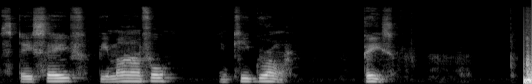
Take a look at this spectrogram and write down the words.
Stay safe, be mindful, and keep growing. Peace. Hey!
